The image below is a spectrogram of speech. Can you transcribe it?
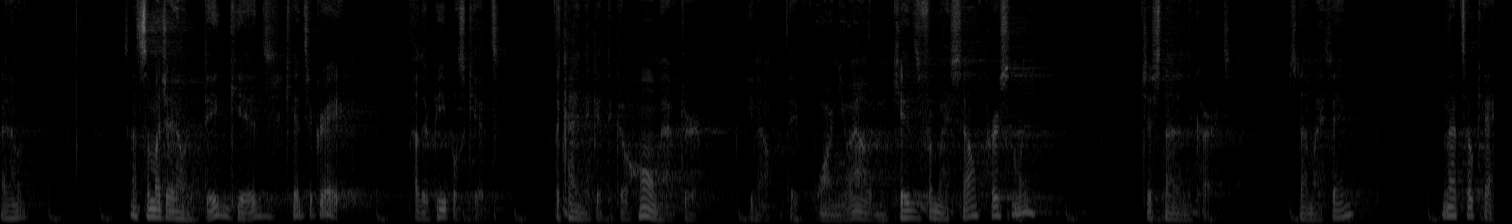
I don't, it's not so much I don't dig kids. Kids are great. Other people's kids. The kind that get to go home after, you know, they've worn you out. And kids for myself personally, just not in the cards. It's not my thing, and that's okay.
